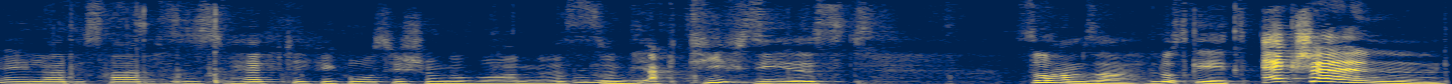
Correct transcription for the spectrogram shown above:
Ey Leute, Sade, das ist so heftig, wie groß sie schon geworden ist und wie aktiv sie ist. So, Hamza, los geht's. Action!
